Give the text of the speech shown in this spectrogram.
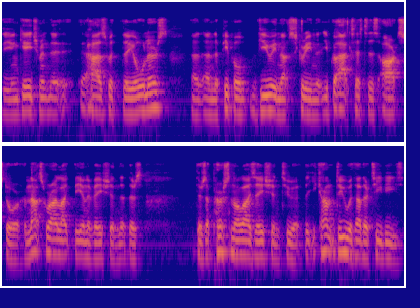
the engagement that it has with the owners and, and the people viewing that screen. That you've got access to this art store, and that's where I like the innovation. That there's there's a personalization to it that you can't do with other TVs.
